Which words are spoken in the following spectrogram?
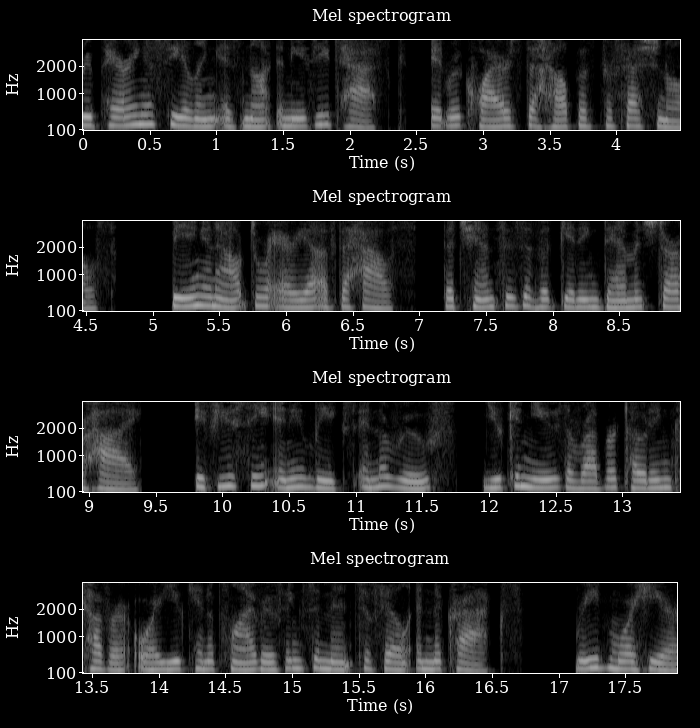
Repairing a ceiling is not an easy task, it requires the help of professionals. Being an outdoor area of the house, the chances of it getting damaged are high. If you see any leaks in the roof, you can use a rubber coating cover or you can apply roofing cement to fill in the cracks. Read more here.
